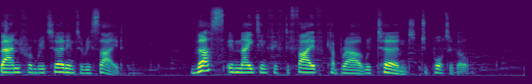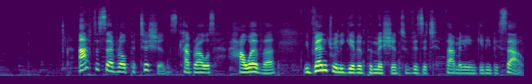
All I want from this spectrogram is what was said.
banned from returning to reside. Thus, in 1955, Cabral returned to Portugal. After several petitions, Cabral was, however, eventually given permission to visit family in Guinea Bissau.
